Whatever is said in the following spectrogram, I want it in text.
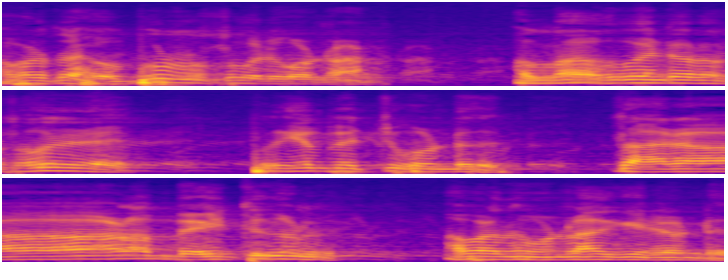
അവിടുത്തെ ഹബ്ബുർ റസൂൽ കൊണ്ടാണ്. അള്ളാഹുവിന്റെ റസൂലിനെ പ്രിയം വെച്ചുകൊണ്ട് ധാരാളം ബെയ്ത്തുകൾ അവിടെ നിന്ന് ഉണ്ടാക്കിയിട്ടുണ്ട്.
